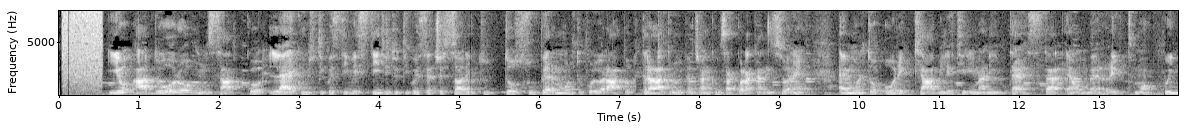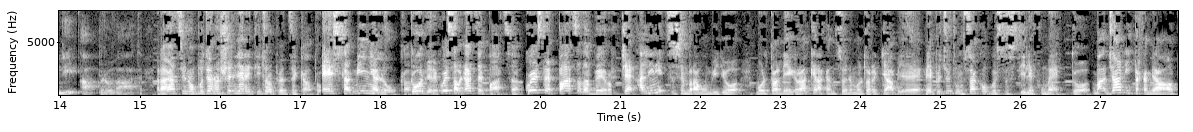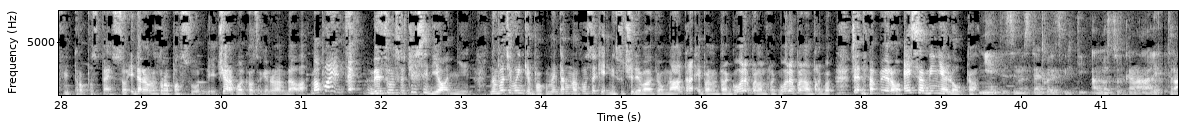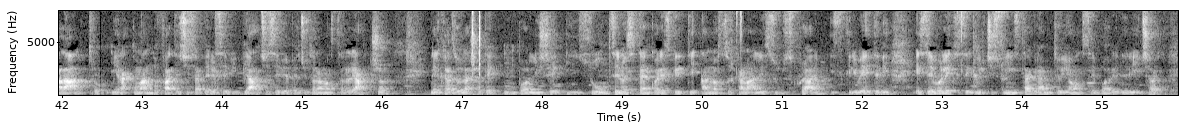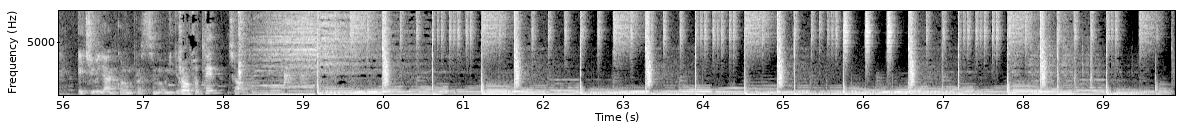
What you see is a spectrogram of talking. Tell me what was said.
Io adoro un sacco lei con tutti questi vestiti, tutti questi accessori, tutto super molto colorato. Tra l'altro mi piace anche un sacco la canzone, è molto orecchiabile, ti rimane in testa e ha un bel ritmo, quindi approvata. Ragazzi, non potevano scegliere il titolo più azzeccato. Essa migna loca. Vuol dire, questa ragazza è pazza. Questa è pazza davvero. Cioè, all'inizio sembrava un video molto allegro, anche la canzone molto orecchiabile. Mi è piaciuto un sacco questo stile fumetto. Ma già Anita cambiava outfit troppo spesso ed erano troppo assurdi. C'era qualcosa che non andava. Ma poi, cioè, ne sono successe di ogni. Non facevo in tempo a commentare una cosa che ne succedeva già un'altra, e poi un'altra ancora, e poi un'altra ancora, e poi un'altra ancora. Cioè, davvero, è loca. Niente, se non siete ancora iscritti al nostro canale, tra l'altro mi raccomando fateci sapere se vi piace, se vi è piaciuta la nostra reaction. Nel caso lasciate un pollice in su. Se non siete ancora iscritti al nostro canale, subscribe, iscrivetevi. E se volete seguirci su Instagram, Beyoncé, Bored Richard. E ci vediamo con un prossimo video. Ciao a tutti. Ciao a tutti.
